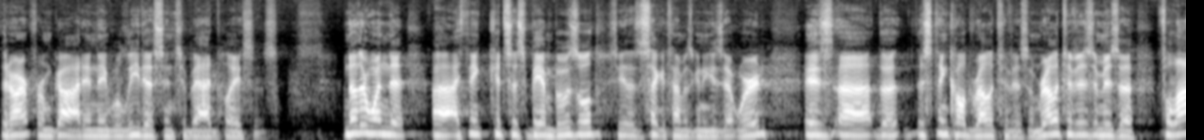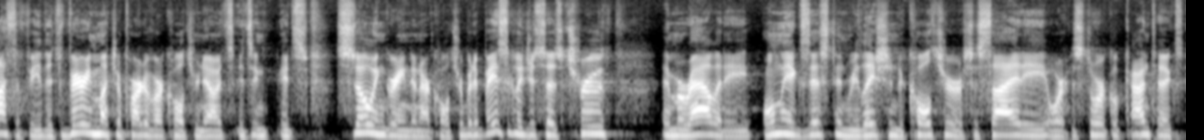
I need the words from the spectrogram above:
that aren't from God and they will lead us into bad places. Another one that uh, I think gets us bamboozled, see, that's the second time I was going to use that word, is uh, the, this thing called relativism. Relativism is a philosophy that's very much a part of our culture now. It's, it's, in, it's so ingrained in our culture, but it basically just says truth and morality only exist in relation to culture or society or historical context,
